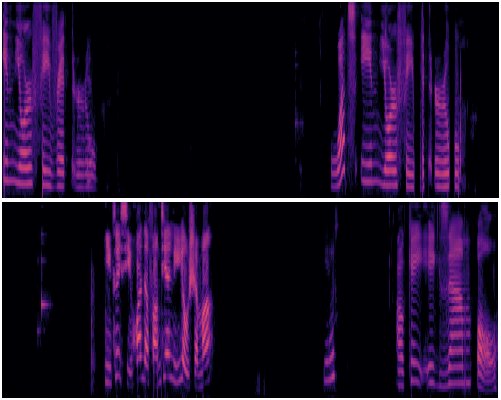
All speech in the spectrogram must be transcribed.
in your favorite room? What's in your favorite room? 你最喜欢的房间里有什么？ Yes, Okay, example.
